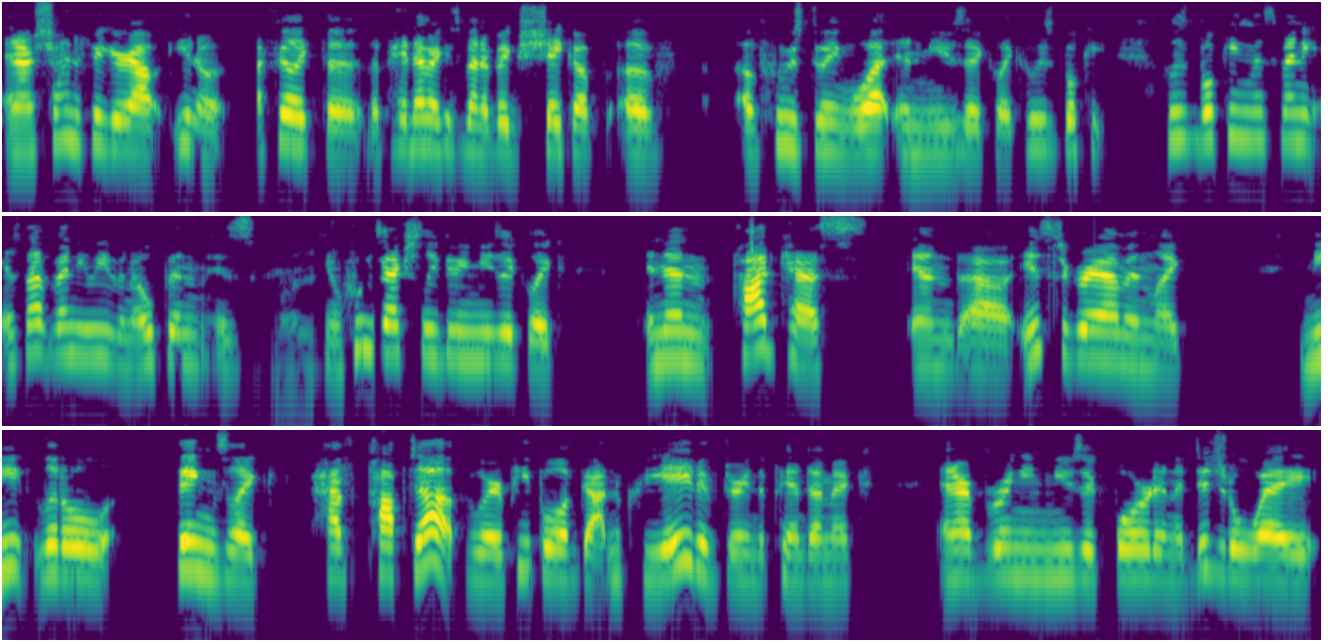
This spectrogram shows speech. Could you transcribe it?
And I was trying to figure out, you know, I feel like the, the pandemic has been a big shakeup of of who's doing what in music, like who's booking who's booking this venue. Is that venue even open? Is right. you know who's actually doing music? Like, and then podcasts and uh, Instagram and like neat little things like have popped up where people have gotten creative during the pandemic and are bringing music forward in a digital way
